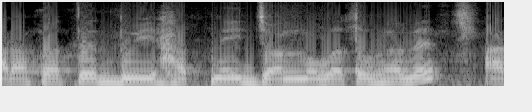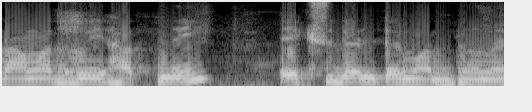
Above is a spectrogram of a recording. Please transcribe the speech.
আরাফাতের দুই হাত নেই জন্মগতভাবে আর আমার দুই হাত নেই অ্যাক্সিডেন্টের মাধ্যমে।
